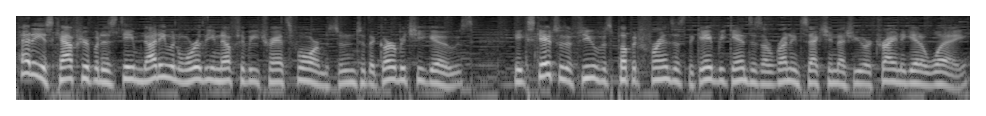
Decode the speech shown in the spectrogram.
Headdy is captured but is deemed not even worthy enough to be transformed, so into the garbage he goes. He escapes with a few of his puppet friends as the game begins as a running section as you are trying to get away.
